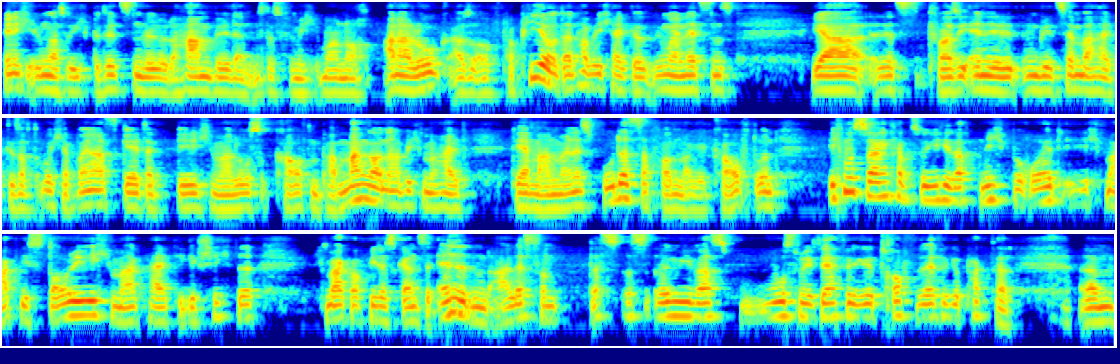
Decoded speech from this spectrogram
wenn ich irgendwas wirklich besitzen will oder haben will, dann ist das für mich immer noch analog, also auf Papier. Und dann habe ich halt irgendwann letztens ja jetzt quasi Ende im Dezember halt gesagt, oh, ich habe Weihnachtsgeld, da gehe ich mal los und kaufe ein paar Manga und dann habe ich mir halt der Mann meines Bruders davon mal gekauft und ich muss sagen, ich habe es wirklich gesagt, nicht bereut. Ich mag die Story, ich mag halt die Geschichte, ich mag auch, wie das Ganze endet und alles und das ist irgendwie was, wo es mich sehr viel getroffen, sehr viel gepackt hat. Ähm,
